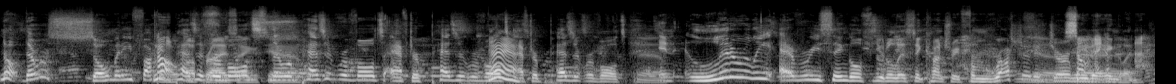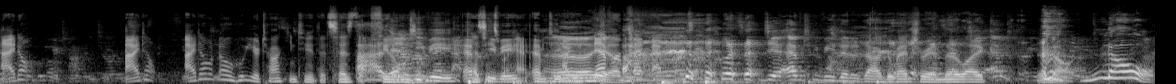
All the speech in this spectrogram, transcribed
no, there were so many fucking No, peasant uprisings, revolts. There were peasant revolts after peasant revolts Yeah, yeah. after peasant revolts in literally every single feudalistic country, from Russia to Germany So to I, England. I, I don't, I don't, I don't know who you're talking to that says that Ah, feudalism MTV, MTV. MTV. I've Uh, never yeah. met that person. yeah, MTV did a documentary, and they're like, "No, no,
